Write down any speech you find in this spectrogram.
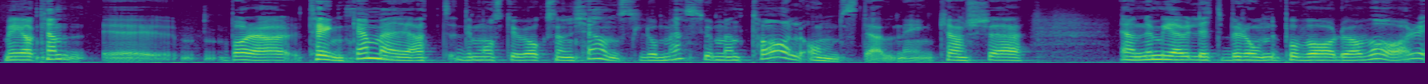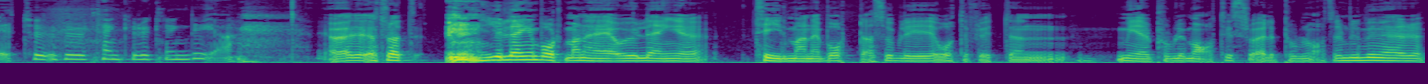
Men jag kan eh, bara tänka mig att det måste ju också en känslomässig och mental omställning. Kanske ännu mer lite beroende på var du har varit. Hur, hur tänker du kring det? Jag, jag tror att ju längre bort man är och ju längre tid man är borta så blir återflytten mer problematisk tror jag. Eller problematisk. Den blir mer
